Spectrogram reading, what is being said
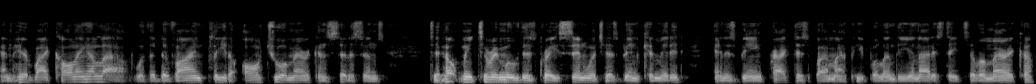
am hereby calling aloud with a divine plea to all true American citizens to help me to remove this great sin which has been committed and is being practiced by my people in the United States of America,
